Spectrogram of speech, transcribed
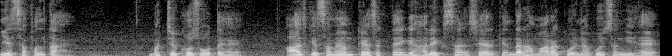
ये सफलता है। बच्चे खुश होते हैं। आज के समय हम कह सकते हैं कि हर एक शहर के अंदर हमारा कोई ना कोई संगी है।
